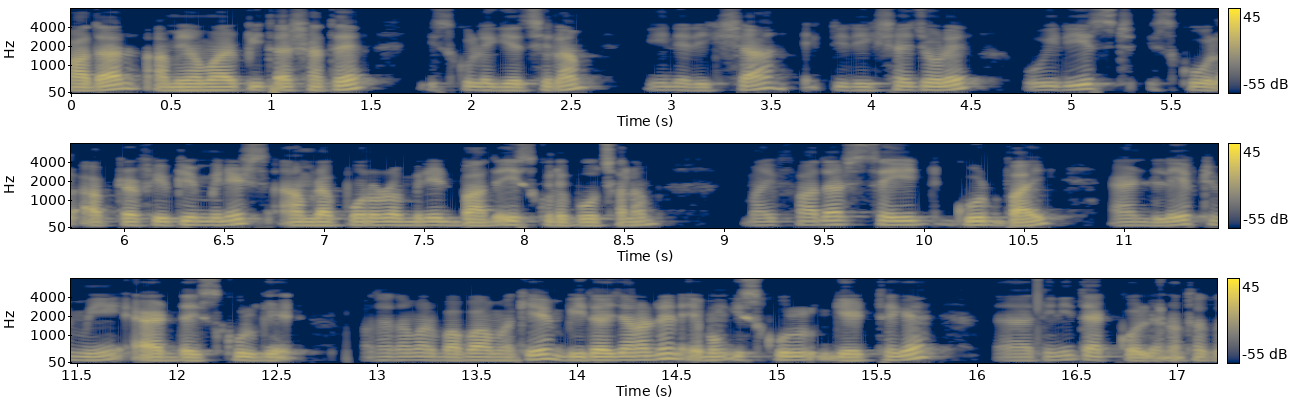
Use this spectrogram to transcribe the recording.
father আমি আমার পিতার সাথে স্কুলে গিয়েছিলাম। ইন এ রিক্সা একটি রিক্সায় চড়ে we reached school after fifteen minutes আমরা পনেরো মিনিট বাদে স্কুলে পৌঁছালাম। My father said goodbye and left me at the school gate অর্থাৎ আমার বাবা আমাকে বিদায় জানালেন এবং স্কুল গেট থেকে তিনি ত্যাগ করলেন। অর্থাৎ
